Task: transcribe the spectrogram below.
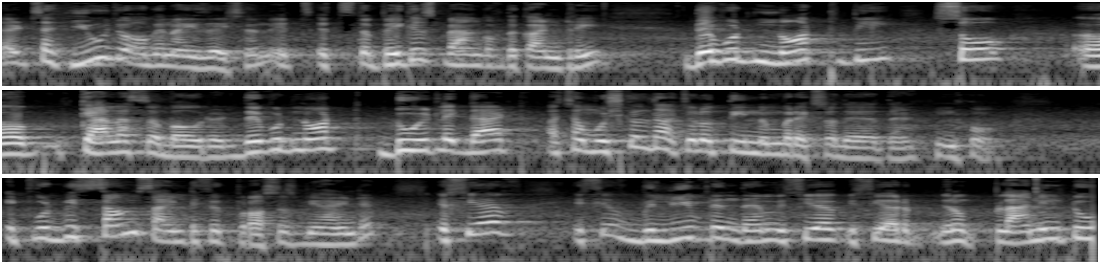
that it's a huge organization. It's it's the biggest bank of the country. They would not be so uh, callous about it. They would not do it like that. अच्छा मुश्किल था चलो तीन नंबर एक्स्ट्रा दे देते हैं No, it would be some scientific process behind it. If you have if you have believed in them, if you have if you are you know planning to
